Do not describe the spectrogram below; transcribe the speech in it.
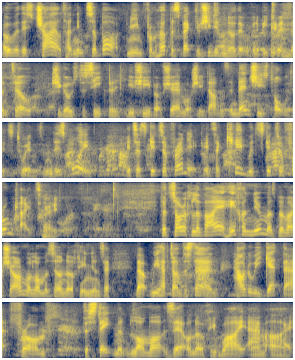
over this child, her Hanimtzabot. I mean, from her perspective, she didn't know they were going to be twins until she goes to seek the yeshiva of Shem or she davens, and then she's told it's twins. And at this point, it's a schizophrenic. It's a kid with schizophrenic. Right. Now we have to understand how do we get that from the statement Lama ze onochi? Why am I?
